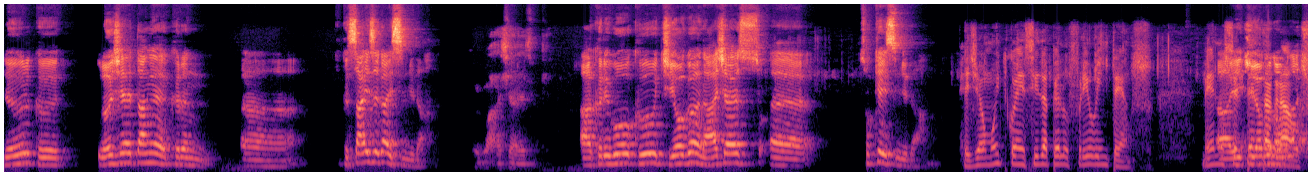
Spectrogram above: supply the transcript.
2를 그 러시아 땅에 그런 어, 그 사이즈가 있습니다. 그리고 아시아에 속해. 아 그리고 그 지역은 아시아에 소- 에, 속해 있습니다. Região muito conhecida pelo frio intenso. Menos Aí, 70 graus.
